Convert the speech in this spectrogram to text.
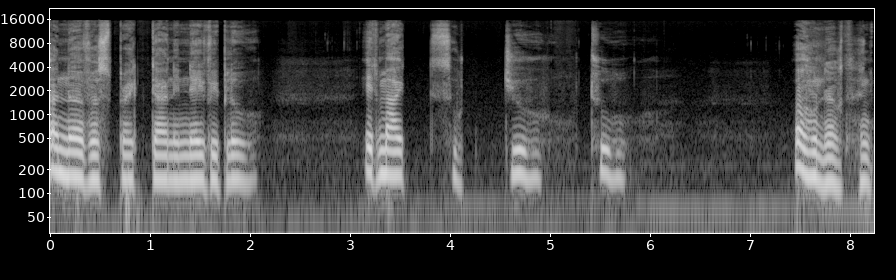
a nervous breakdown in navy blue. It might suit you, too. Oh, no, thank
